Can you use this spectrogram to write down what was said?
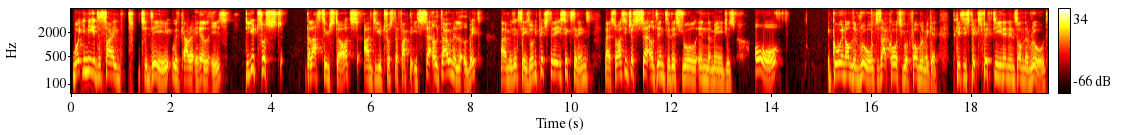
what you need to decide today with Garrett Hill is do you trust the last two starts and do you trust the fact that he's settled down a little bit? Um, as I say, he's only pitched 36 innings. Uh, so as he just settled into this role in the majors, or going on the road, does that cause you a problem again? Because he's pitched 15 innings on the road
